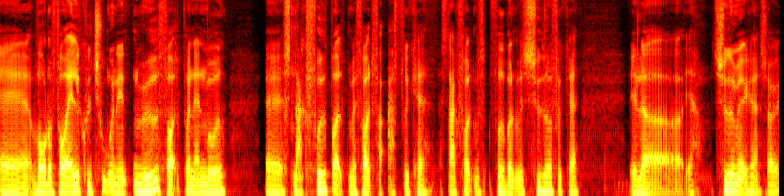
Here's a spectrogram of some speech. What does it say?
Ja. Uh, hvor du får alle kulturerne ind, møde folk på en anden måde. Uh, snak fodbold med folk fra Afrika, snak folk med fodbold med Sydafrika, eller ja, Sydamerika, sorry,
